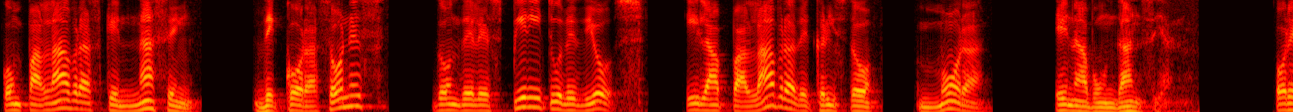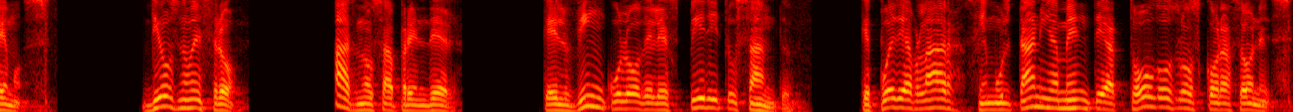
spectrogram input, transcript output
con palabras que nacen de corazones donde el Espíritu de Dios y la palabra de Cristo mora en abundancia. Oremos. Dios nuestro, haznos aprender que el vínculo del Espíritu Santo que puede hablar simultáneamente a todos los corazones,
